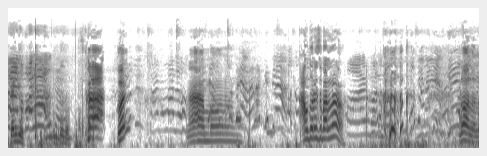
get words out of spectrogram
थ्याङ्क यू आम्मा आउँदो रहेछ बाल्न ल। ल ल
